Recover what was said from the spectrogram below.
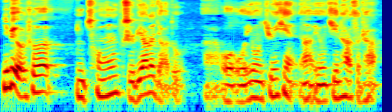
你比如说，你从指标的角度啊，我我用均线啊，用金叉死叉，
